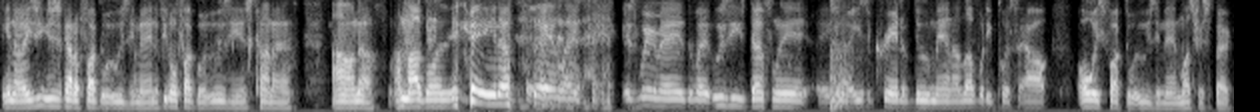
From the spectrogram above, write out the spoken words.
you know, you just gotta fuck with Uzi, man. If you don't fuck with Uzi, it's kind of I don't know. I'm not going, to, you know, what I'm saying like it's weird, man. But Uzi's definitely, you know, he's a creative dude, man. I love what he puts out. Always fucked with Uzi, man. Much respect.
